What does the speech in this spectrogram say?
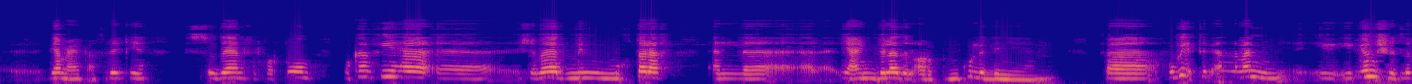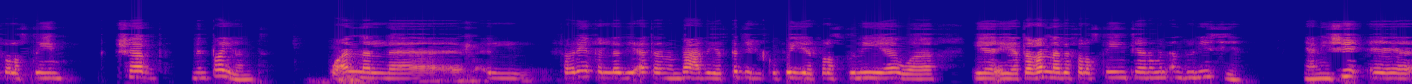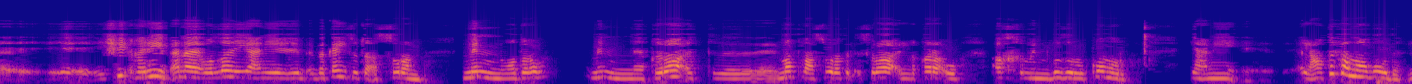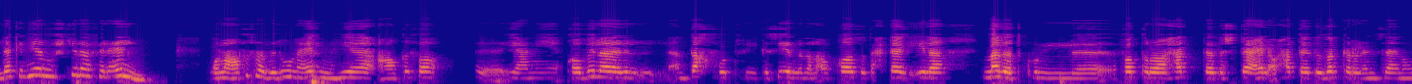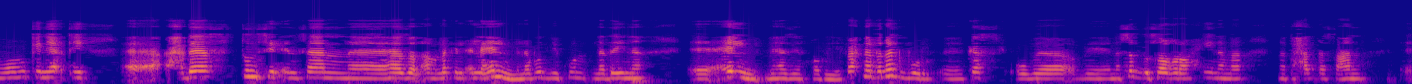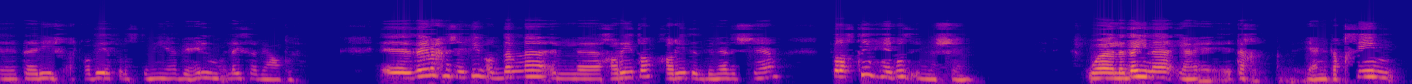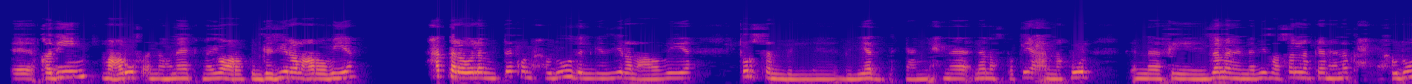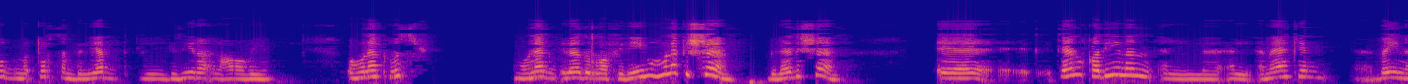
جامعة أفريقيا. في السودان في الخرطوم وكان فيها آه، شباب من مختلف ال- يعني بلاد الأرض من كل الدنيا يعني. ففوجئت بأن من ينشد لفلسطين شاب من تايلاند وأن ال- الفريق الذي أتى من بعد يرتدي الكوفية الفلسطينية ويتغنى بفلسطين كانوا من أندونيسيا. يعني شيء آه، شيء غريب. أنا والله يعني بكيت تأثرا من وضعه من قراءة آه، مطلع سورة الإسراء اللي قرأه أخ من جزر القمر. يعني العاطفة موجودة لكن هي المشكلة في العلم. والعاطفة بدون علم هي عاطفة آه، يعني قابلة أن تخفت في كثير من الأوقات وتحتاج إلى مدد كل فترة حتى تشتعل أو حتى يتذكر الإنسان وممكن يأتي آه، أحداث تنسي الإنسان آه، هذا الأمر. لكن العلم لابد يكون لدينا آه، علم بهذه القضية. فإحنا بنجبر كسر وبنسد ثغرة حينما نتحدث عن تاريخ القضية الفلسطينية بعلم وليس بعاطفة. زي ما إحنا شايفين قدامنا الخريطة خريطة بلاد الشام. فلسطين هي جزء من الشام. ولدينا يعني يعني تقسيم آه، قديم معروف أن هناك ما يعرف بالجزيرة العربية. حتى لو لم تكن حدود الجزيرة العربية ترسم بال- باليد. يعني إحنا لا نستطيع أن نقول أن في زمن النبي صلى الله عليه وسلم كان هناك حدود ترسم باليد للجزيرة العربية. وهناك مصر وهناك بلاد الرافدين وهناك الشام بلاد الشام. كان قديما ال- الأماكن بين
